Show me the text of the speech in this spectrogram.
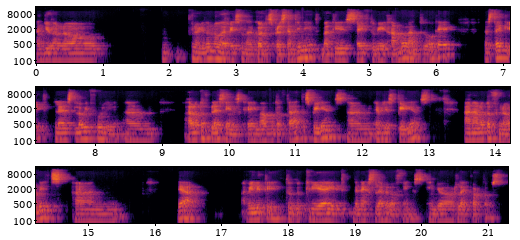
and you don't know you know, you don't know the reason that God is presenting it, but it's safe to be humble and to, okay, let's take it, let's love it fully. And a lot of blessings came out of that experience and every experience, and a lot of knowledge and, yeah, ability to create the next level of things in your life purpose.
